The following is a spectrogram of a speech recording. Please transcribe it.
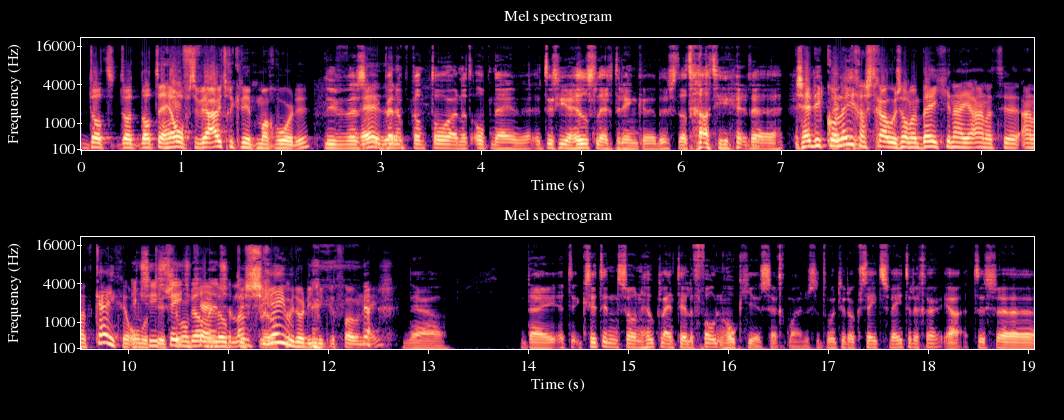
dat, dat, dat de helft weer uitgeknipt mag worden. Lieve mensen, ik ben op kantoor aan het opnemen. Het is hier heel slecht drinken, dus dat gaat hier... Uh... Zijn die collega's trouwens al een beetje naar je aan het, uh, aan het kijken ondertussen? Want jij loopt te schreeuwen door die microfoon heen. nou... Nee, het, ik zit in zo'n heel klein telefoonhokje, zeg maar. Dus het wordt hier ook steeds zweteriger. Ja, het is... Uh,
